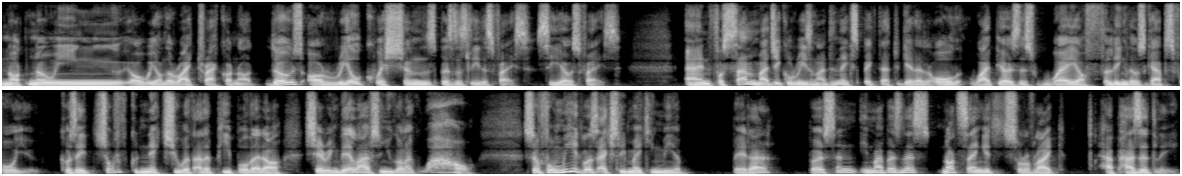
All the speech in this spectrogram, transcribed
not knowing are we on the right track or not. Those are real questions business leaders face, CEOs face. And for some magical reason, I didn't expect that to get at all. YPO is this way of filling those gaps for you because it sort of connects you with other people that are sharing their lives and you go like, wow. So for me, it was actually making me a better person in my business. Not saying it's sort of like haphazardly,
